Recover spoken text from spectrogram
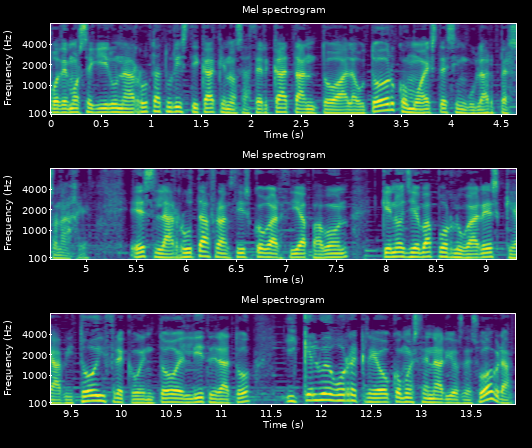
podemos seguir una ruta turística que nos acerca tanto al autor como a este singular personaje. Es la ruta Francisco García Pavón que nos lleva por lugares que habitó y frecuentó el literato y que luego recreó como escenarios de su obra,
